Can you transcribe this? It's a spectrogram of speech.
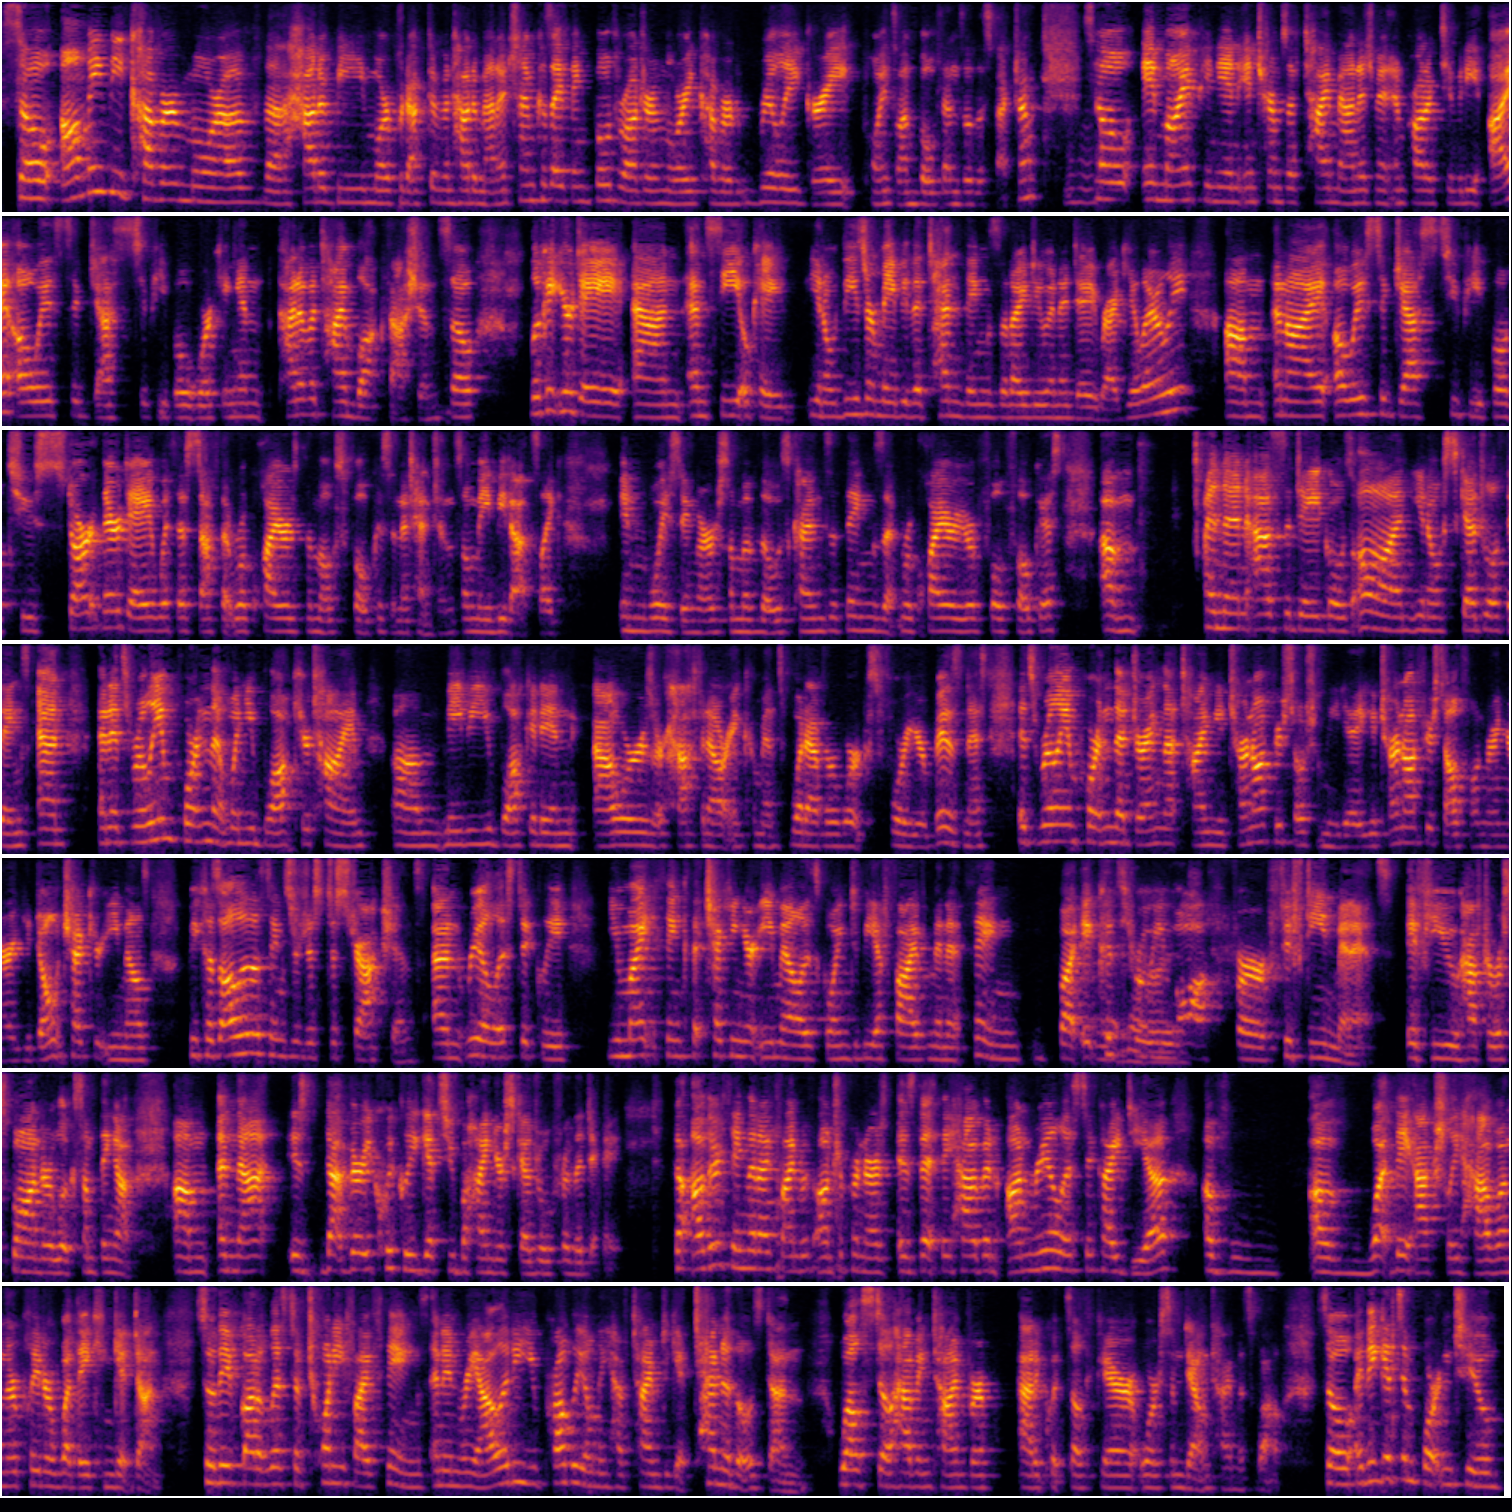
So I'll maybe cover more of the how to be more productive and how to manage time because I think both Roger and Lori covered really great points on both ends of the spectrum. Mm-hmm. So in my opinion, in terms of time management and productivity, I always suggest to people working in kind of a time block fashion. So look at your day and and see okay you know these are maybe the 10 things that i do in a day regularly. Um, and i always suggest to people to start their day with the stuff that requires the most focus and attention. So maybe that's like invoicing or some of those kinds of things that require your full focus. Um, and then as the day goes on you know schedule things. And and it's really important that when you block your time um, maybe you block it in hours or half an hour increments whatever works for your business. It's really important that during that time you turn off your social media you turn off your cell phone ringer you don't check your emails because all of the things are just distractions. And realistically you might think that checking your email is going to be a five minute thing, but it could It throw you is. off for 15 minutes if you have to respond or look something up. Um, and that is that very quickly gets you behind your schedule for the day. The other thing that I find with entrepreneurs is that they have an unrealistic idea of of what they actually have on their plate or what they can get done. So they've got a list of 25 things and in reality you probably only have time to get 10 of those done while still having time for adequate self-care or some downtime as well. So I think it's important to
